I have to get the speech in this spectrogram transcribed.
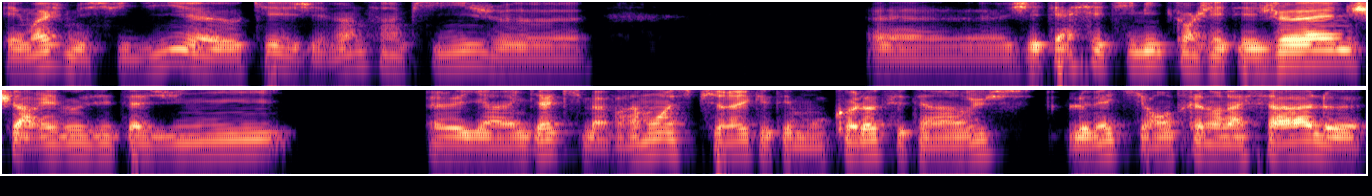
Et moi, je me suis dit, euh, ok, j'ai 25 piges, euh, j'étais assez timide quand j'étais jeune, je suis arrivé aux États-Unis. Il y a un gars qui m'a vraiment inspiré, qui était mon coloc, c'était un russe. Le mec, il rentrait dans la salle,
